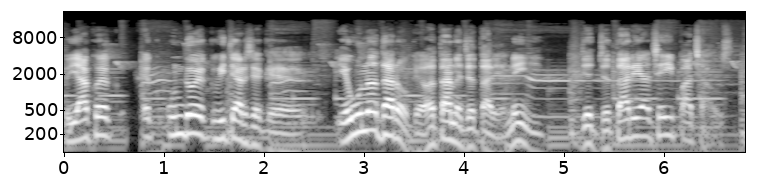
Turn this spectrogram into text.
તો એ આખો એક એક ઊંડો એક વિચાર છે કે એવું ન ધારો કે હતા ને જતા રહ્યા. નહીં, જે જતા રહ્યા છે એ પાછા આવશે.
